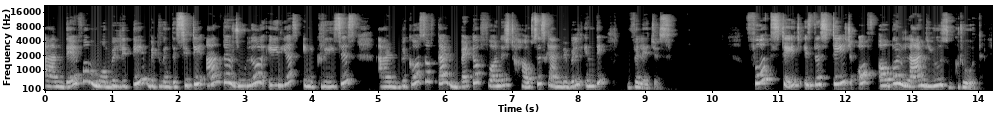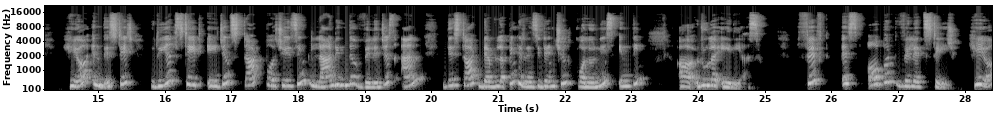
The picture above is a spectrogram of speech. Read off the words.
and therefore mobility between the city and the rural areas increases and because of that better furnished houses can be built in the villages. Fourth stage is the stage of urban land use growth. Here in this stage, real estate agents start purchasing land in the villages and they start developing residential colonies in the uh, rural areas. Fifth is urban village stage. Here,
